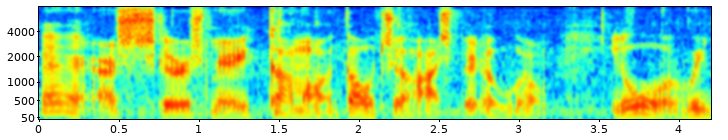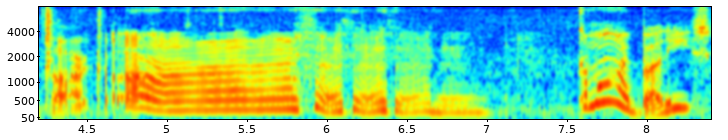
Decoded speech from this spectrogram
Uh, excuse me. Come on, go to hospital room. You're a retard. Come on, buddies.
